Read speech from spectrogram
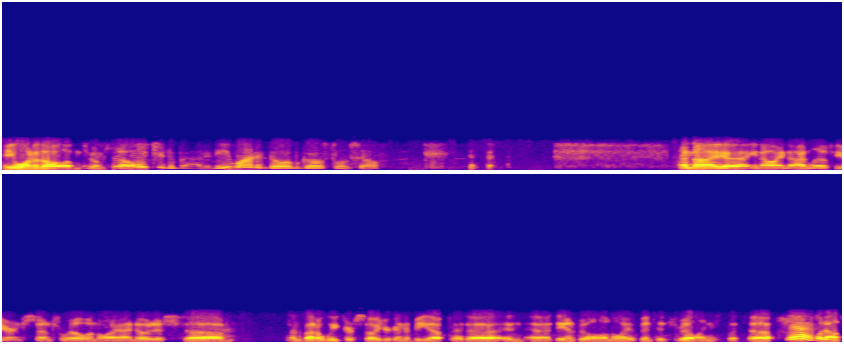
He wanted all of them he to was himself. good-natured about it. He wanted all the girls to himself. and I, uh, you know, I, I live here in Central Illinois. I noticed um, in about a week or so you're going to be up at uh, in uh, Danville, Illinois, at Vintage Drillings. But uh, Yes. what else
